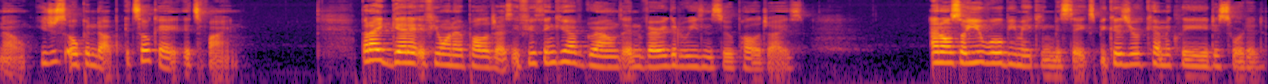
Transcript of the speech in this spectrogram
No. You just opened up. It's okay. It's fine. But I get it if you want to apologize. If you think you have grounds and very good reasons to apologize. And also you will be making mistakes because you're chemically distorted.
